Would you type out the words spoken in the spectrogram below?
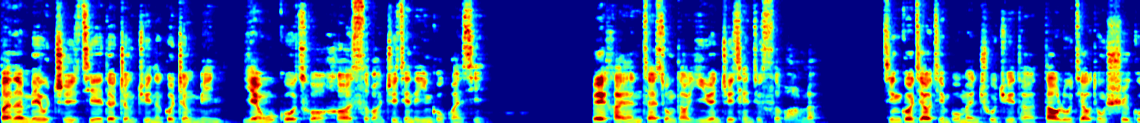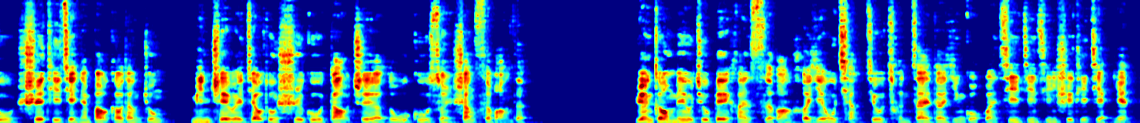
本案没有直接的证据能够证明延误过错和死亡之间的因果关系。被害人在送到医院之前就死亡了。经过交警部门出具的道路交通事故尸体检验报告当中，明确为交通事故导致颅骨损伤死亡的。原告没有就被害死亡和延误抢救存在的因果关系进行尸体检验。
